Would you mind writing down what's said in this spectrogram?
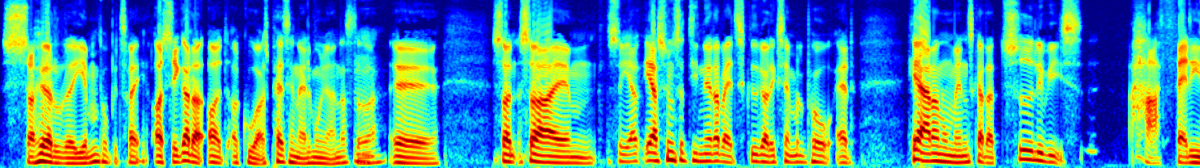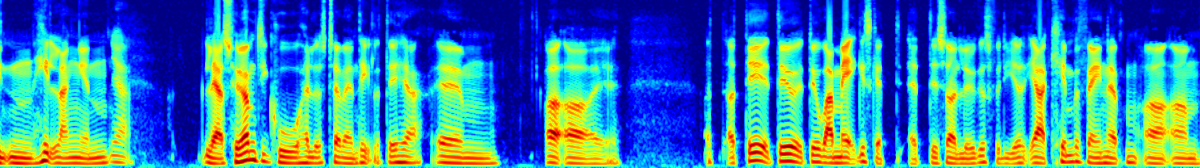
så hører du det hjemme på B3. Og sikkert, og, og, og kunne også passe ind alle mulige andre steder. Mm. Øh, så så, øh, så jeg, jeg synes, at de netop er et skide godt eksempel på, at her er der nogle mennesker, der tydeligvis har fat i den helt lange ende. Ja. Lad os høre, om de kunne have lyst til at være en del af det her. Øhm, og og, øh, og, og det, det, er jo, det er jo bare magisk, at, at det så er lykkedes, fordi jeg, jeg er kæmpe fan af dem, og, og,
